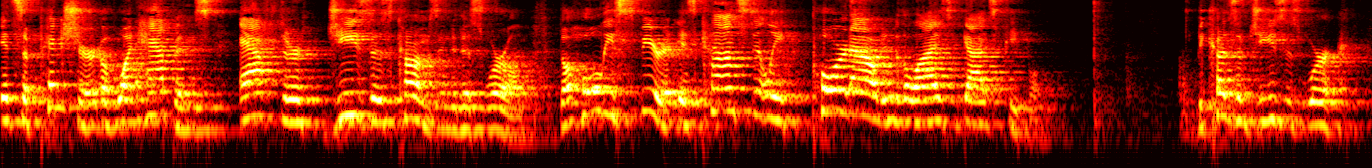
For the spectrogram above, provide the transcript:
It's a picture of what happens after Jesus comes into this world. The Holy Spirit is constantly poured out into the lives of God's people. Because of Jesus' work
